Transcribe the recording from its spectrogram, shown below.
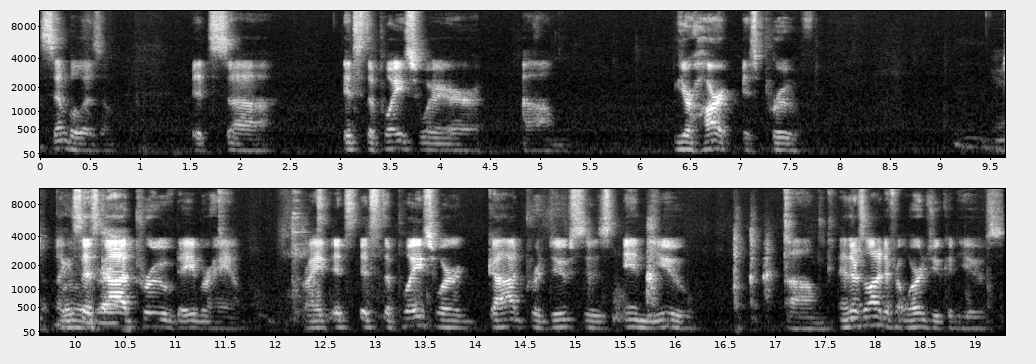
symbolism, it's uh, it's the place where um, your heart is proved. Like it says, God proved Abraham, right? It's it's the place where God produces in you, um, and there's a lot of different words you could use,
